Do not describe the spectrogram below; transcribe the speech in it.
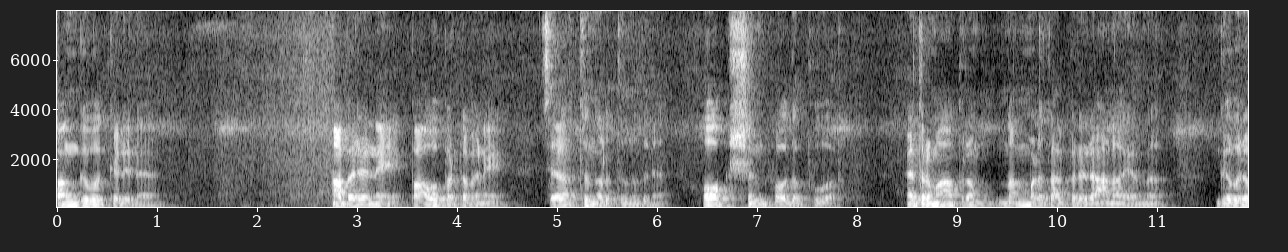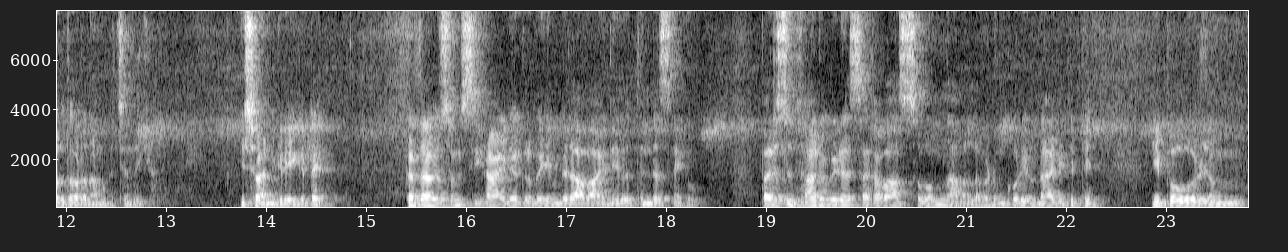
പങ്കുവെക്കലിന് അപരനെ പാവപ്പെട്ടവനെ ചേർത്ത് നിർത്തുന്നതിന് ഓപ്ഷൻ ഫോർ ദ പുവർ. എത്രമാത്രം നമ്മൾ താല്പര്യരാണ് എന്ന് ഗൗരവത്തോടെ നമുക്ക് ചിന്തിക്കാം. ഈശോ അനുഗ്രഹിക്കട്ടെ. കർത്താവ് സംസിഹായുടെ കൃപയും പിതാവായ ദൈവത്തിന്റെ സ്നേഹവും പരിശുദ്ധാരൂപിയുടെ സഹവാസവും നാം എല്ലാവരും കൂടി ഉണ്ടായിരിക്കട്ടെ. ഇപ്പോഴും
